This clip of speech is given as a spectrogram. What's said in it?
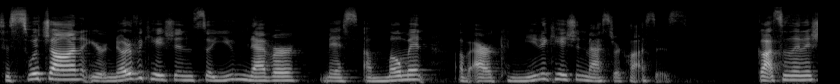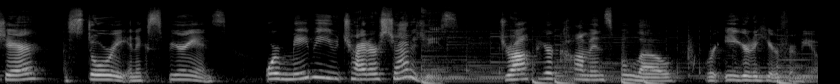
to switch on your notifications so you never miss a moment of our communication masterclasses. Got something to share? A story, an experience, or maybe you tried our strategies? Drop your comments below. We're eager to hear from you.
